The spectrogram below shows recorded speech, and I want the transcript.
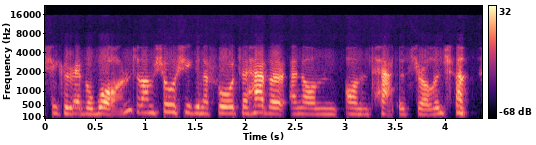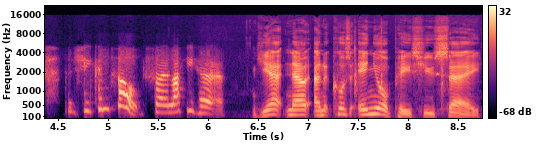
she could ever want, and I'm sure she can afford to have a, an on on tap astrologer that she consults. So lucky her. Yeah, now, and of course, in your piece, you say,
